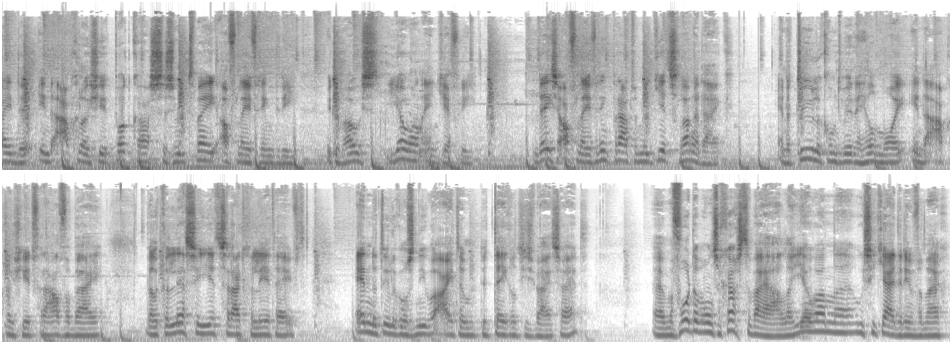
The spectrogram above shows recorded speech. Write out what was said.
Bij de In de Aap podcast, seizoen 2, aflevering 3. Met uw host Johan en Jeffrey. In deze aflevering praten we met Jits Langendijk. En natuurlijk komt er weer een heel mooi In de Aap verhaal voorbij. Welke lessen Jits eruit geleerd heeft. En natuurlijk ons nieuwe item, de tegeltjeswijsheid. Eh maar voordat we onze gasten bijhalen, Johan, eh, hoe zit jij erin vandaag?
